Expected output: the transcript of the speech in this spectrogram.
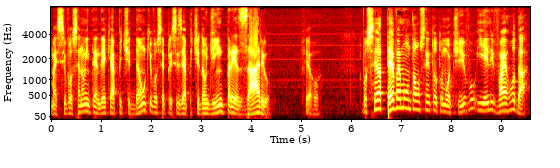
Mas se você não entender que a aptidão que você precisa é a aptidão de empresário, ferrou. Você até vai montar um centro automotivo e ele vai rodar.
